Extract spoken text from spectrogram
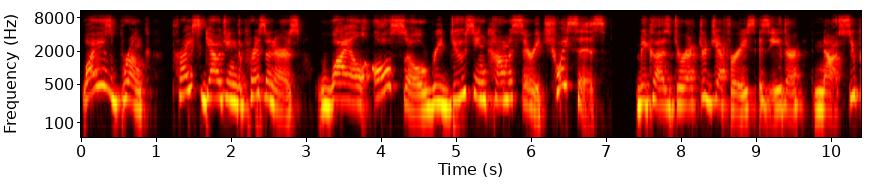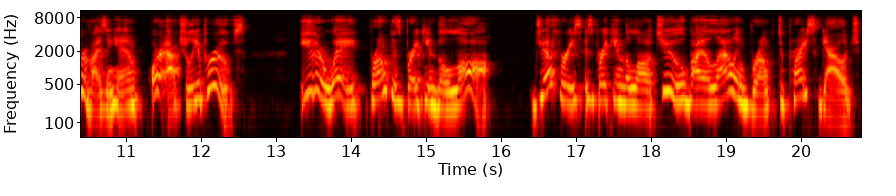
Why is Brunk price gouging the prisoners while also reducing commissary choices? Because Director Jeffreys is either not supervising him or actually approves. Either way, Brunk is breaking the law. Jeffreys is breaking the law too by allowing Brunk to price gouge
